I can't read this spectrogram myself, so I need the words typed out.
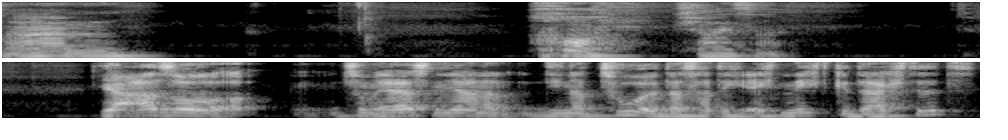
Ähm, oh, Scheiße. Ja, also zum ersten Jahr die Natur, das hatte ich echt nicht gedachtet,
